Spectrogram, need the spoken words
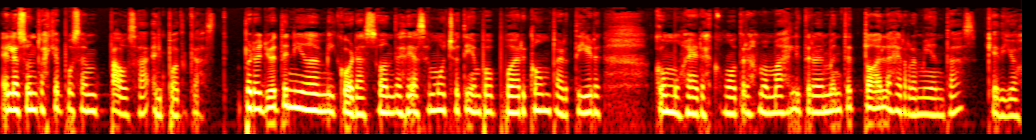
el asunto es que puse en pausa el podcast. Pero yo he tenido en mi corazón desde hace mucho tiempo poder compartir con mujeres, con otras mamás, literalmente todas las herramientas que Dios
